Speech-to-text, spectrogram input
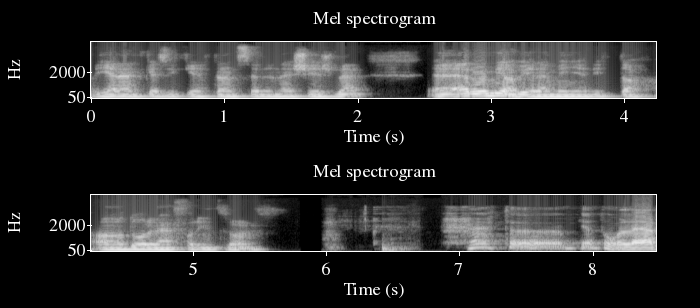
jelentkezik értelemszerűen esésben. Erről mi a véleményed itt a, a dollár forintról? Hát a dollár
